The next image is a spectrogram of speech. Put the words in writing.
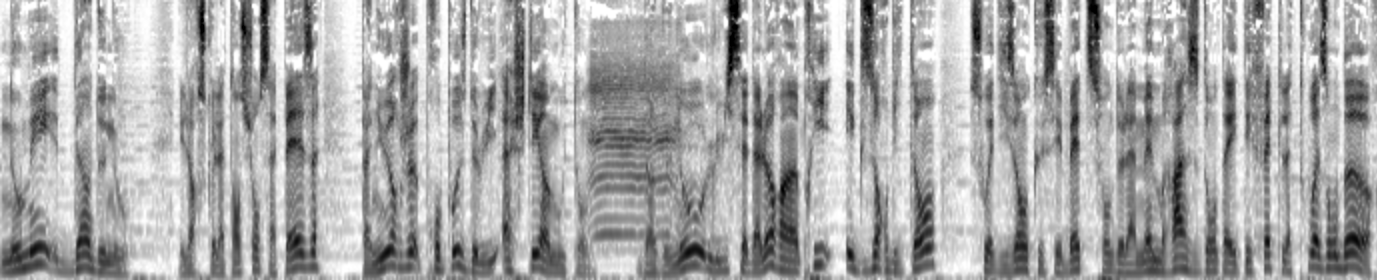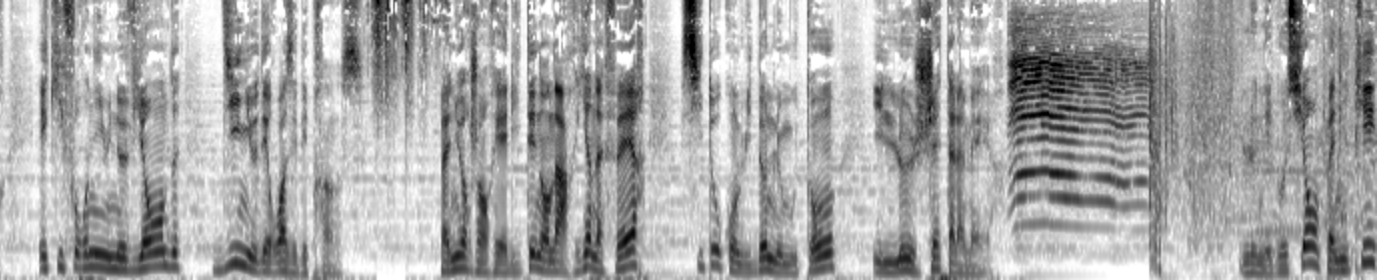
nommé Dindenot. Et lorsque la tension s'apaise, Panurge propose de lui acheter un mouton. Dindenot lui cède alors à un prix exorbitant, soi-disant que ces bêtes sont de la même race dont a été faite la toison d'or et qui fournit une viande digne des rois et des princes. Panurge en réalité n'en a rien à faire, sitôt qu'on lui donne le mouton, il le jette à la mer. Le négociant, paniqué,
